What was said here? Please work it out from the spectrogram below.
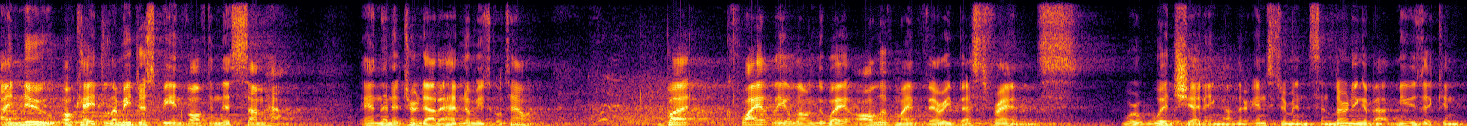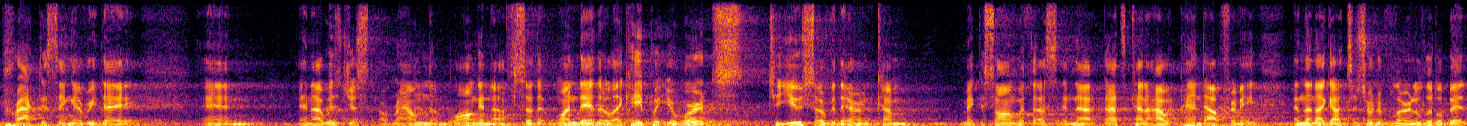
I knew, okay, let me just be involved in this somehow. And then it turned out I had no musical talent. But quietly along the way, all of my very best friends were woodshedding on their instruments and learning about music and practicing every day. And, and I was just around them long enough so that one day they're like, hey, put your words to use over there and come make a song with us. And that, that's kind of how it panned out for me. And then I got to sort of learn a little bit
